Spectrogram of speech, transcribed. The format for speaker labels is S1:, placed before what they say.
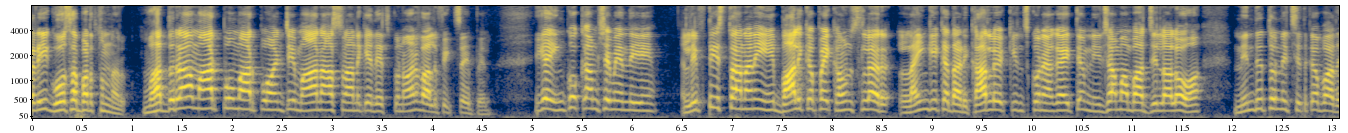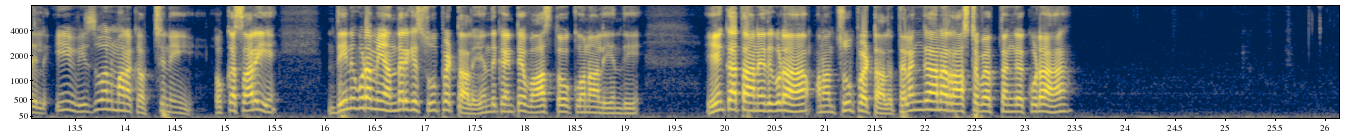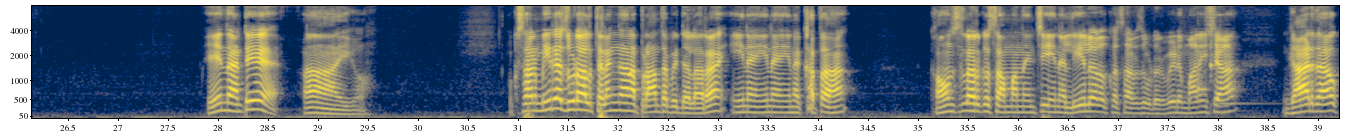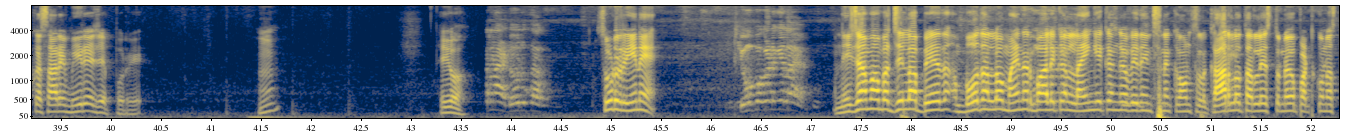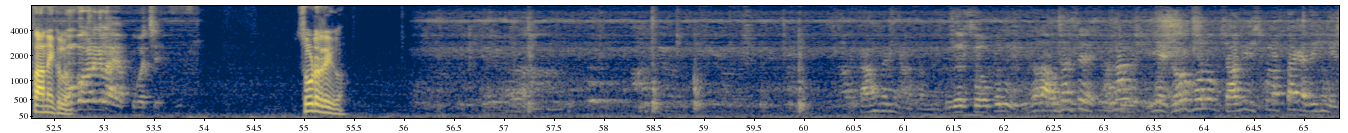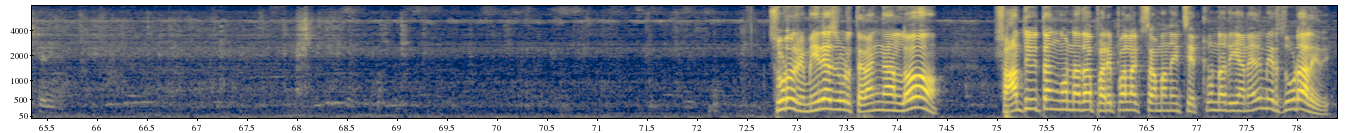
S1: అడిగి గోసపడుతున్నారు. వద్దురా మార్పు మార్పు అంటే మా నాశనానికే తెచ్చుకున్నామని వాళ్ళు ఫిక్స్ అయిపోయారు. ఇక ఇంకొక అంశం ఏంది? లిఫ్ట్ ఇస్తానని బాలికపై కౌన్సిలర్ లైంగిక దాడి కారులో ఎక్కించుకునే అఘాయిత్యం నిజామాబాద్ జిల్లాలో నిందితుడిని చితకబాదిలు. ఈ విజువల్ మనకు వచ్చినాయి ఒక్కసారి దీన్ని కూడా మీ అందరికీ చూపెట్టాలి. ఎందుకంటే వాస్తవ కోణాలు ఏంది? ఏం కథ అనేది కూడా మనం చూపెట్టాలి. తెలంగాణ రాష్ట్ర వ్యాప్తంగా కూడా ఏందంటే ఇగో. ఒకసారి మీరే చూడాలి తెలంగాణ ప్రాంత బిడ్డలారా. ఈయన ఈయన ఈయన కథ కౌన్సిలర్కు సంబంధించి ఈయన లీలలు ఒకసారి చూడరు వీడు మనిష గాడిద ఒకసారి మీరే చెప్పుర్రి.
S2: అయ్యో.
S1: చూడరు ఈయనే. నిజామాబాద్ జిల్లా బేద బోధనలో మైనర్ బాలికను లైంగికంగా వేధించిన కౌన్సిలర్. కారులో తరలిస్తుండగా పట్టుకున్న స్థానికులు. చూడు ఇగో
S2: उधर से ओपन
S3: जरा उधर से है ना ये डोर खोलो चाबी इसको लगता है क्या देखेंगे स्टेरिंग
S1: చూడరు మీరే చూడు తెలంగాణలో శాంతియుతంగా ఉన్నదా పరిపాలనకు సంబంధించి ఎట్లున్నది అనేది మీరు చూడాలి ఇది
